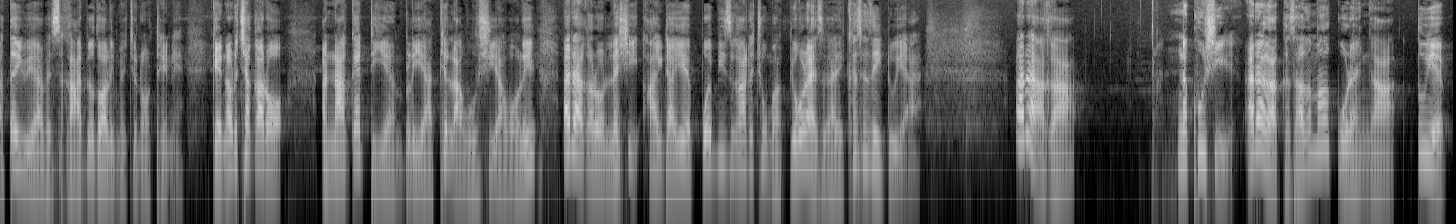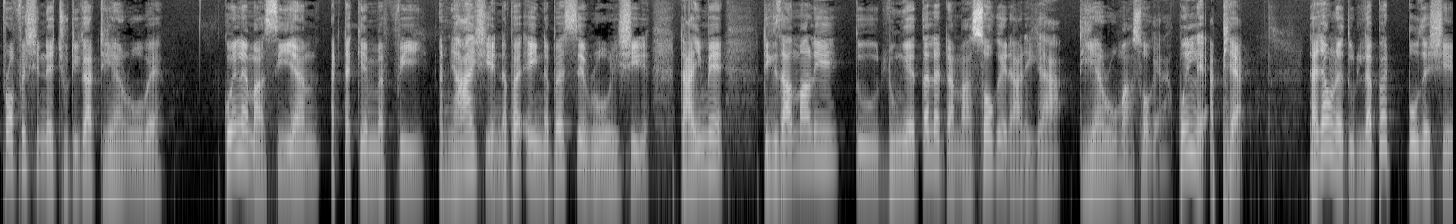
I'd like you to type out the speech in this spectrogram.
အသက်အရွယ်ရပဲစကားပြောသွားလိမ့်မယ်ကျွန်တော်ထင်တယ်ကဲနောက်တစ်ချက်ကတော့အနာဂတ် DM player ဖြစ်လာဖို့ရှိတာပေါ့လေအဲ့ဒါကတော့လက်ရှိ IDA ရဲ့ပွဲပြီးစကားတချို့မှာပြောလာတဲ့စကားတွေခက်ဆက်စိတ်တွေ့ရတယ်အဲ့ဒါကနှစ်ခုရှိတယ်အဲ့ဒါကကစားသမားကိုယ်တိုင်ကသူ့ရဲ့ professional duty က DM role ပဲ ကွင်းလယ်မှာ CM attacking midfield အများကြီးရှိတယ်နံပါတ်8နံပါတ်6 role တွေရှိတယ်ဒါပေမဲ့ဒီကစားသမားလေးသူလူငယ်တက်လက်တန်းမှာစောခဲ့တာတွေက DM role မှာစောခဲ့တာကွင်းလယ်အဖြတ်ဒါကြောင့်လည်းသူလက်ပတ် position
